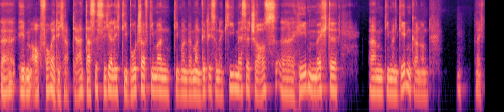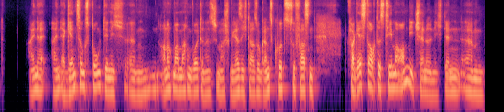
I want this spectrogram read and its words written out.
äh, eben auch vorrätig habt. Ja, das ist sicherlich die Botschaft, die man, die man, wenn man wirklich so eine Key Message rausheben möchte, ähm, die man geben kann. Und vielleicht eine, ein Ergänzungspunkt, den ich ähm, auch noch mal machen wollte, das ist immer schwer, sich da so ganz kurz zu fassen. Vergesst auch das Thema Omnichannel nicht, denn ähm,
